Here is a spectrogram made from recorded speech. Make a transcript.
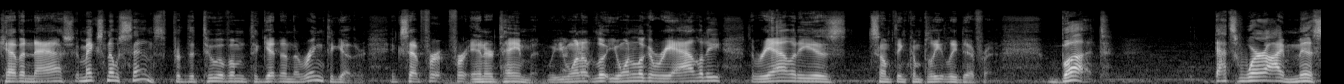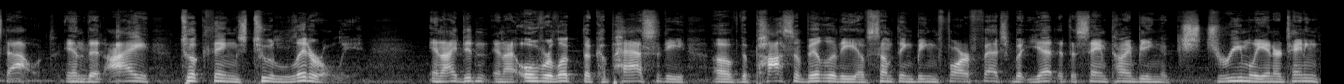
Kevin Nash. It makes no sense for the two of them to get in the ring together, except for for entertainment. You want to look. You want to look at reality. The reality is something completely different. But that's where I missed out, in mm. that I took things too literally and I didn't, and I overlooked the capacity of the possibility of something being far fetched, but yet at the same time being extremely entertaining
